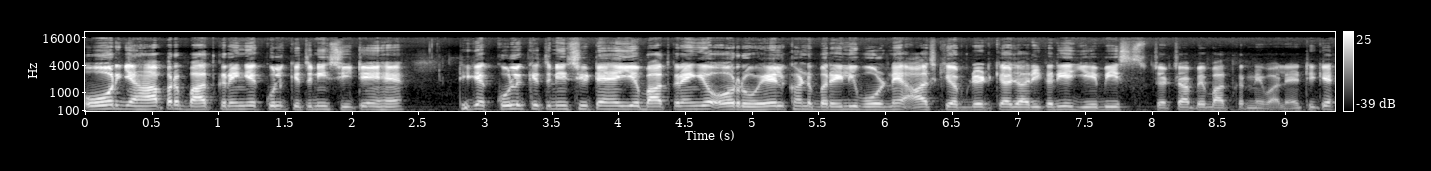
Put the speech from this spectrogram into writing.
और यहाँ पर बात करेंगे कुल कितनी सीटें हैं। ठीक है, कुल कितनी सीटें हैं ये बात करेंगे और रोहेलखंड बरेली बोर्ड ने आज की अपडेट क्या जारी करी है, ये भी इस चर्चा पे बात करने वाले हैं, ठीक है?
